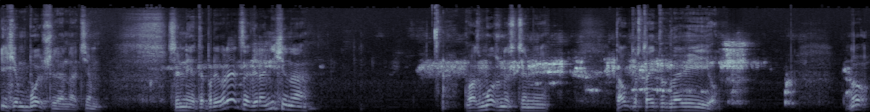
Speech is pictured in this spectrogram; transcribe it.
и чем больше она, тем сильнее это проявляется, ограничено возможностями того, кто стоит во главе ее. Ну,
